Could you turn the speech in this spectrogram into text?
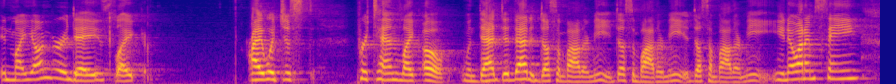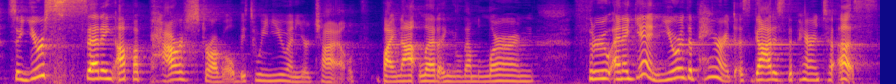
in my younger days, like, I would just pretend like, oh, when dad did that, it doesn't bother me. It doesn't bother me. It doesn't bother me. You know what I'm saying? So you're setting up a power struggle between you and your child by not letting them learn through. And again, you're the parent as God is the parent to us.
